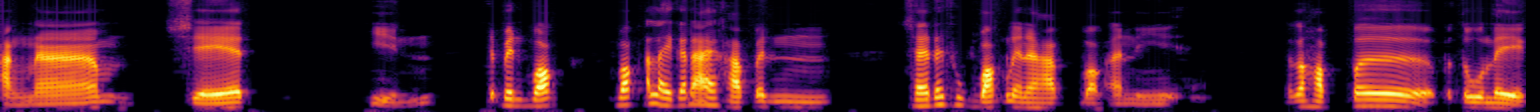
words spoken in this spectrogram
ถังน้ำเชดหิน จะเป็นบล็อกบล็อกอะไรก็ได้ครับ เป็นใช้ได้ทุกบล็อกเลยนะครับบล็อกอันนี้ แล้วก็ฮอปเปอร์ ประตูเหล็ก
